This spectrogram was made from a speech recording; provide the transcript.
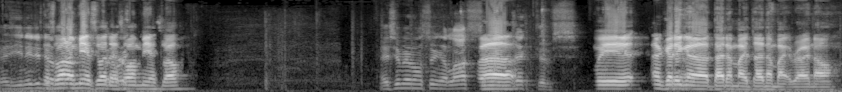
Uh, You need to There's one on me as well. There's one on me as well. I assume everyone's doing a lot of Uh, objectives. We are getting a dynamite, dynamite right now.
